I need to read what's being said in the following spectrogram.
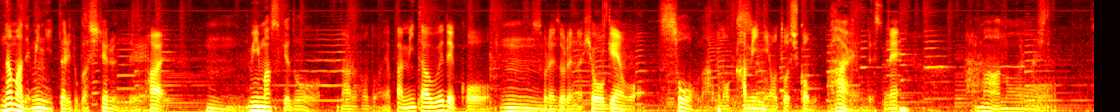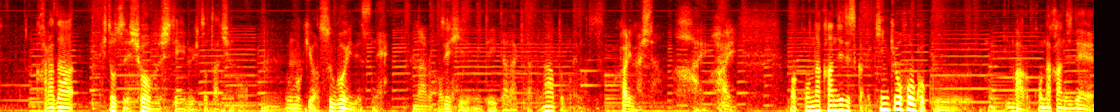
生で見に行ったりとかしてるんで、はい。うん、見ますけど、なるほど。やっぱり見た上でこう、うん。それぞれの表現をそうなの紙に落とし込はい。むんですね。はい。まああのわかりました。体一つで勝負している人たちうん。の動きはすごいですね、なるほど。ぜひ見ていただけたらなと思います。わかりました。はい、はい。まあ、こんな感じですかね。近況報告今こんな感じで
